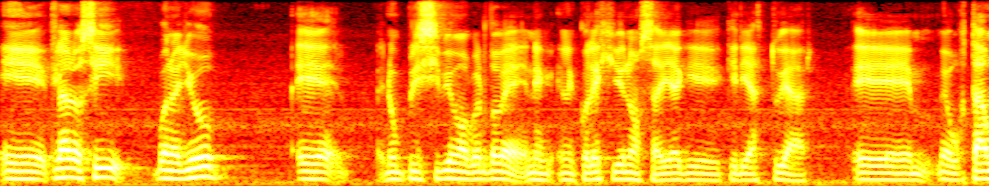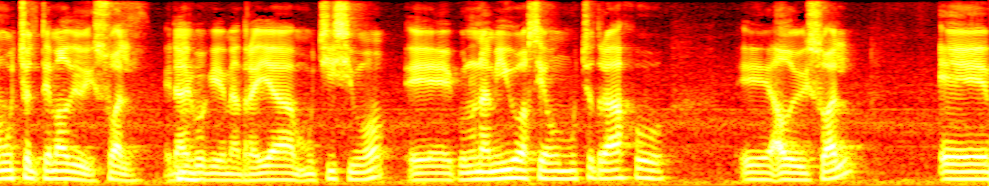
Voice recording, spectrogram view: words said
Eh, claro, sí. Bueno, yo eh, en un principio me acuerdo que en el, en el colegio yo no sabía que quería estudiar. Eh, me gustaba mucho el tema audiovisual, era Mm. algo que me atraía muchísimo. Eh, con un amigo hacíamos mucho trabajo eh, audiovisual, eh,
